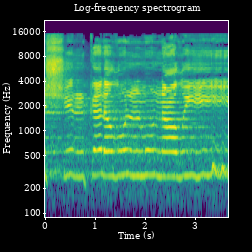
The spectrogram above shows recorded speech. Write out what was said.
الشرك لظلم عظيم.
